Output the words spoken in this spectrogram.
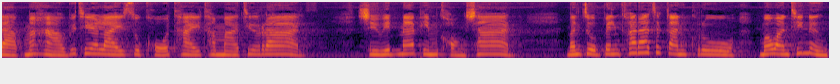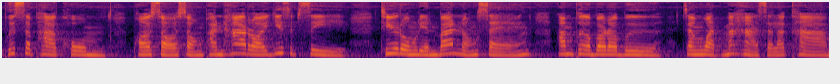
จากมหาวิทยาลัยสุขโขทัยธรรมาธิราช ชีวิตแม่พิมพ์ของชาติ บรรจุเป็นข้าราชการครูเมื่อวันที่ 1 พฤษภาคม พศ 2524 ที่โรงเรียนบ้านหนองแสง อำเภอบรบือ จังหวัดมหาสารคาม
